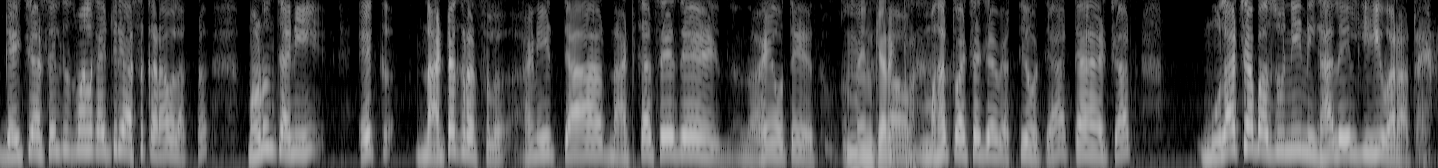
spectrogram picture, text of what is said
घ्यायची असेल तर तुम्हाला काहीतरी असं करावं लागतं. म्हणून त्यांनी एक नाटक रचलं आणि त्या नाटकाचे जे हे होते मेन कॅरेक्टर महत्त्वाच्या ज्या व्यक्ती होत्या त्या ह्याच्यात मुलाच्या बाजूनी निघालेली ही वरात आहे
